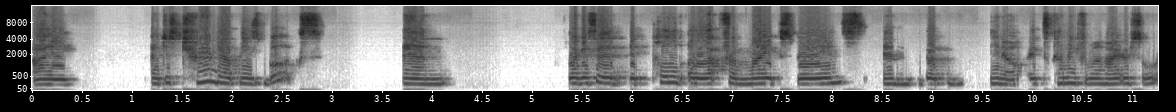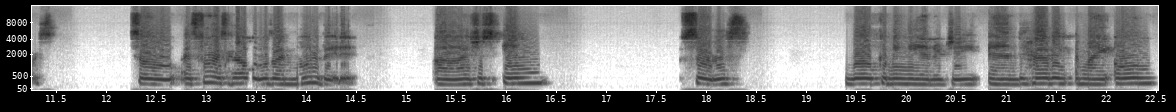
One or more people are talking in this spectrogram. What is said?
I I just turned out these books and like I said, it pulled a lot from my experience and but you know, it's coming from a higher source. So as far as how was I motivated, uh, I was just in service, welcoming the energy, and having my own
